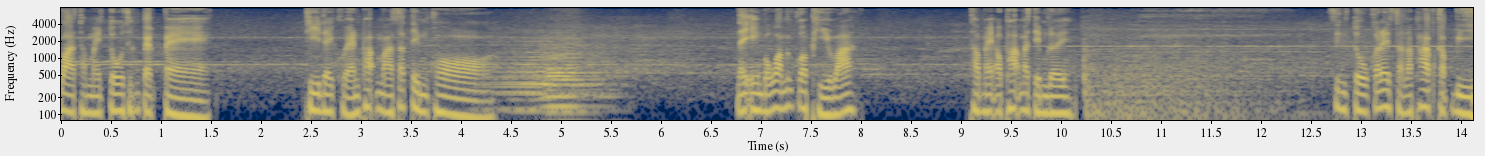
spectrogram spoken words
ว่าทำไมโตถึงแปลกๆ ที่ได้แขวนพระมาซะเต็มคอนายเองบอกว่าไม่กลัวผีวะทำไมเอาพระมาเต็มเลย ซึ่งโตก็ได้สารภาพกับบี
